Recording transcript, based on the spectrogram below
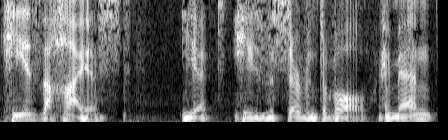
He is the highest, yet he's the servant of all. Amen.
